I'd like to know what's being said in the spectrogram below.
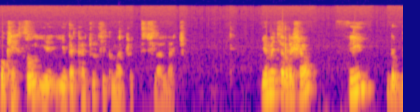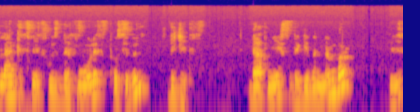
okay so እየተካችሁ check ማድረግ ትችላላችሁ። የመጨረሻው ፊል the blank space with the smallest possible digits that makes the given number this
